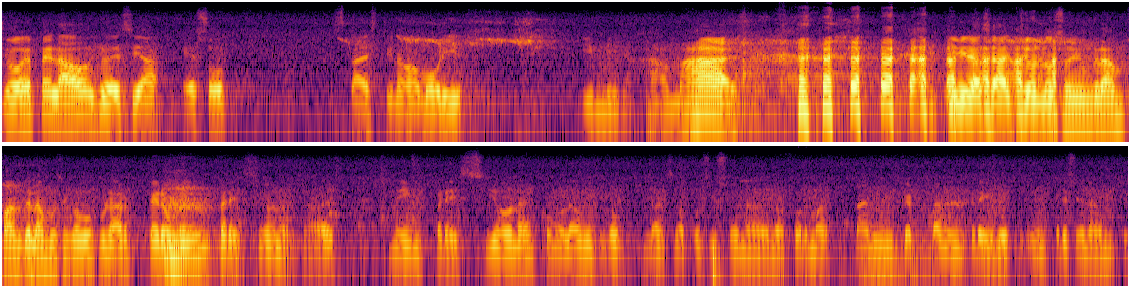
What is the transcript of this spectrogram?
Yo de pelado, yo decía, eso está destinado a morir. Y mira, Jamás. y mira, o sea, yo no soy un gran fan de la música popular, pero me impresiona, ¿sabes? Me impresiona cómo la música popular se ha posicionado de una forma tan, incre- tan increíble, impresionante,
